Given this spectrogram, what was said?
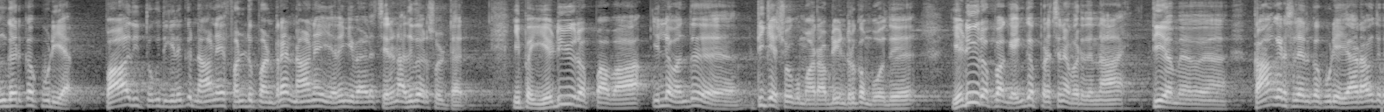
அங்கே இருக்கக்கூடிய பாதி தொகுதிகளுக்கு நானே ஃபண்டு பண்ணுறேன் நானே இறங்கி வேலை செய்கிறேன்னு அது வேறு சொல்லிட்டார். இப்போ எடியூரப்பாவா இல்லை வந்து டி கே சிவகுமார் அப்படின்னு இருக்கும்போது எடியூரப்பாவுக்கு எங்கே பிரச்சனை வருதுன்னா டி காங்கிரஸில் இருக்கக்கூடிய யாராவது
